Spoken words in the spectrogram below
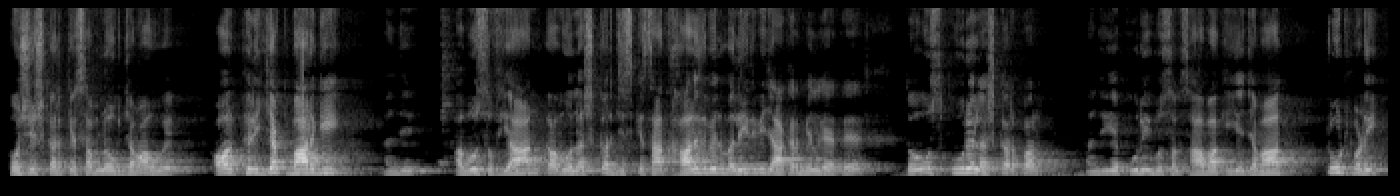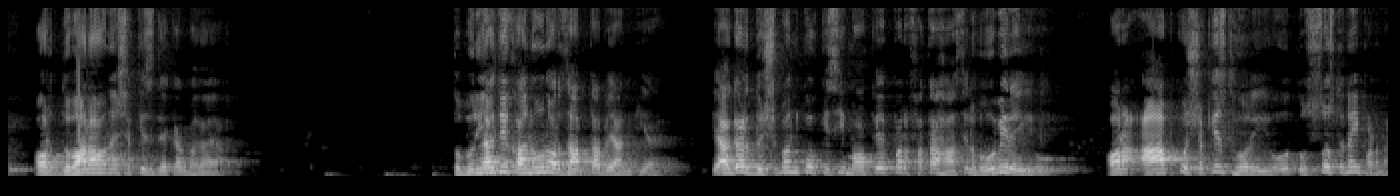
کوشش کر کے سب لوگ جمع ہوئے اور پھر یک بارگی ہاں جی ابو سفیان کا وہ لشکر جس کے ساتھ خالد بن ملید بھی جا کر مل گئے تھے، تو اس پورے لشکر پر ہاں جی یہ پوری مسل صحابہ کی یہ جماعت ٹوٹ پڑی اور دوبارہ انہیں شکست دے کر بھگایا۔ تو بنیادی قانون اور ضابطہ بیان کیا ہے کہ اگر دشمن کو کسی موقع پر فتح حاصل ہو بھی رہی ہو اور آپ کو شکست ہو رہی ہو تو سست نہیں پڑنا۔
